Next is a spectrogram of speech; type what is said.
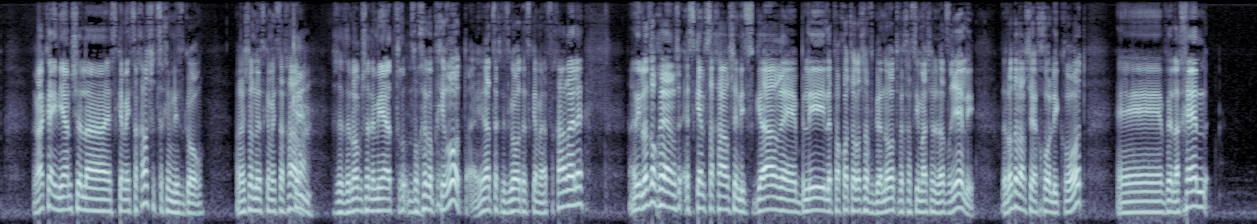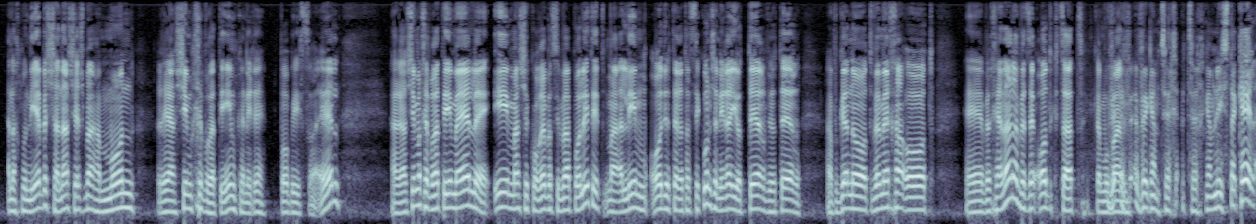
רק העניין של ההסכמי שכר שצריכים לסגור. הרי יש לנו הסכמי שכר. כן. שזה לא משנה מי היה זוכה בבחירות, היה צריך לסגור את הסכמי השכר האלה. אני לא זוכר הסכם שכר שנסגר אה, בלי לפחות שלוש הפגנות וחסימה של עזריאלי. זה לא דבר שיכול לקרות, אה, ולכן אנחנו נהיה בשנה שיש בה המון רעשים חברתיים כנראה פה בישראל. הרעשים החברתיים האלה, עם מה שקורה בסביבה הפוליטית, מעלים עוד יותר את הסיכון שנראה יותר ויותר הפגנות ומחאות. אה, וכן הלאה, וזה עוד קצת כמובן. וגם צריך, צריך גם להסתכל,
